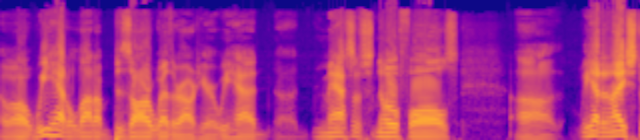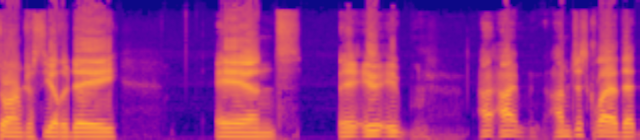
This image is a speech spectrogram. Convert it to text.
uh, we had a lot of bizarre weather out here. We had uh, massive snowfalls. Uh, we had an ice storm just the other day, and it, it, it I, I'm I'm just glad that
